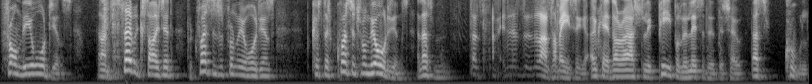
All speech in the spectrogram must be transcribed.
from the audience, and I'm so excited for questions from the audience because the questions from the audience, and that's that's that's amazing. Okay, there are actually people who listen to the show. That's cool.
